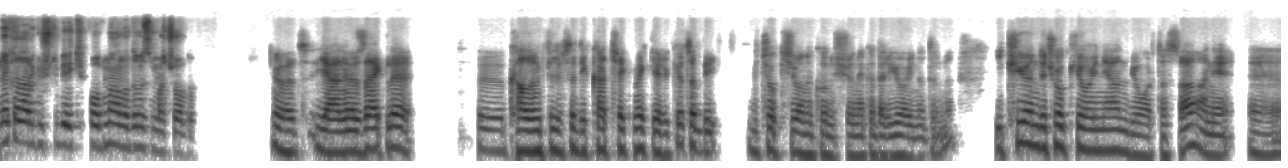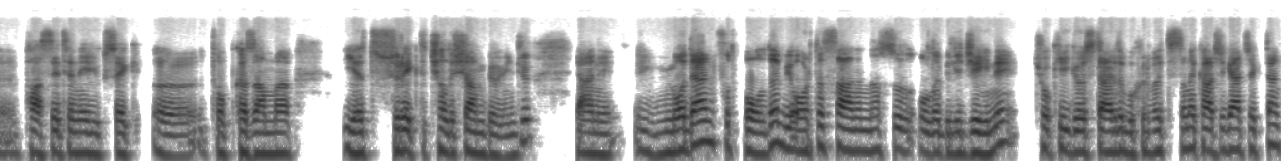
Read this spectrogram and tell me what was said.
ne kadar güçlü bir ekip olduğunu anladığımız bir maç oldu. Evet yani özellikle e, Calvin Phillips'e dikkat çekmek gerekiyor. Tabii birçok kişi onu konuşuyor ne kadar iyi oynadığını. İki yönde çok iyi oynayan bir orta saha. Hani e, pas yeteneği yüksek, e, top kazanma sürekli çalışan bir oyuncu. Yani e, modern futbolda bir orta sahanın nasıl olabileceğini çok iyi gösterdi. Bu Hırvatistan'a karşı gerçekten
